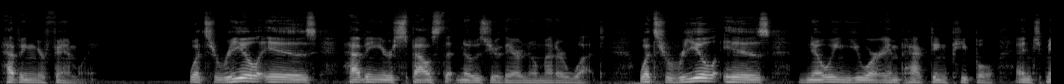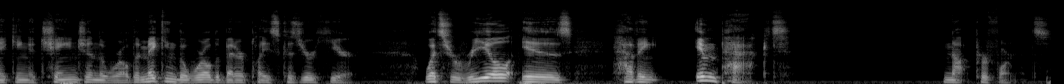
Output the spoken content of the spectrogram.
having your family. What's real is having your spouse that knows you're there no matter what. What's real is knowing you are impacting people and making a change in the world and making the world a better place because you're here. What's real is having impact, not performance.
